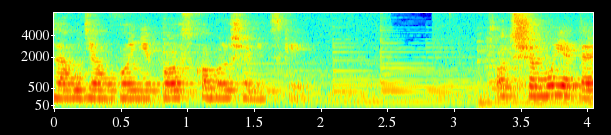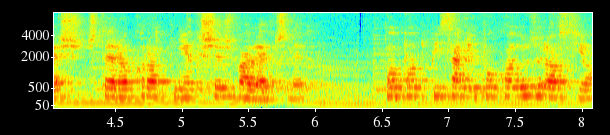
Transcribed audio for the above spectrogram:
za udział w wojnie polsko-bolszewickiej. Otrzymuje też czterokrotnie Krzyż Walecznych. Po podpisaniu pokoju z Rosją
